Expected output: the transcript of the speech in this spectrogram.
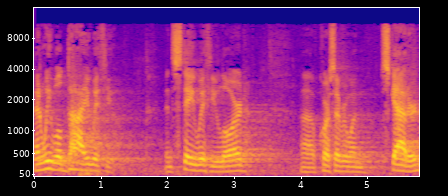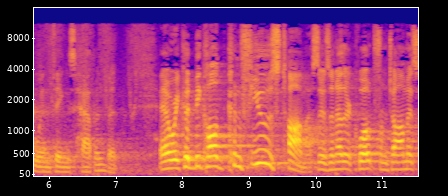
and we will die with you and stay with you, Lord. Uh, of course, everyone scattered when things happened, but Or we could be called confused Thomas. There's another quote from Thomas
